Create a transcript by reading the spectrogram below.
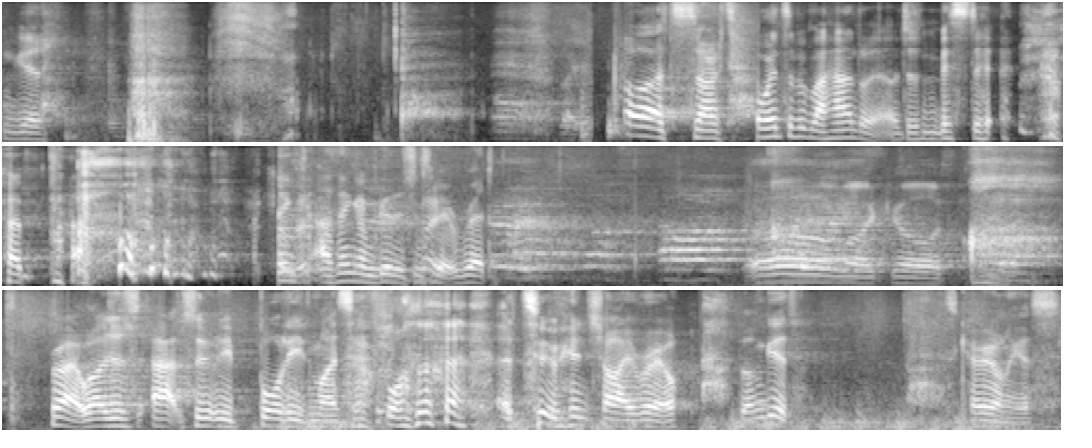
I'm good. Oh, it sucked. I went to put my hand on it, I just missed it. I think, I think I'm good, it's just a bit red. Oh my god. Right, well, I just absolutely bodied myself on a two inch high rail, but I'm good. Let's carry on, I guess.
